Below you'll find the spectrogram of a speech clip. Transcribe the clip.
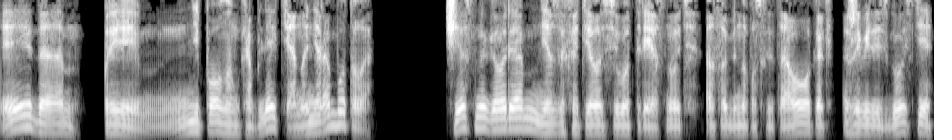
И да, при неполном комплекте оно не работало. Честно говоря, мне захотелось его треснуть, особенно после того, как оживились гости,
